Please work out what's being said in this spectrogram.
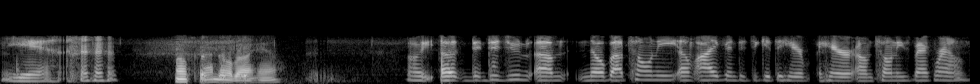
Yeah. Okay, I know about him. Oh, uh, did, did you um know about Tony um Ivan? Did you get to hear hear um Tony's background?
